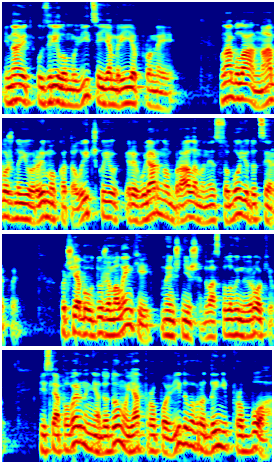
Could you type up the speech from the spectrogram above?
і навіть у зрілому віці я мріяв про неї. Вона була набожною римо-католичкою і регулярно брала мене з собою до церкви. Хоч я був дуже маленький, менш ніж 2,5 років, після повернення додому я проповідував родині про Бога.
